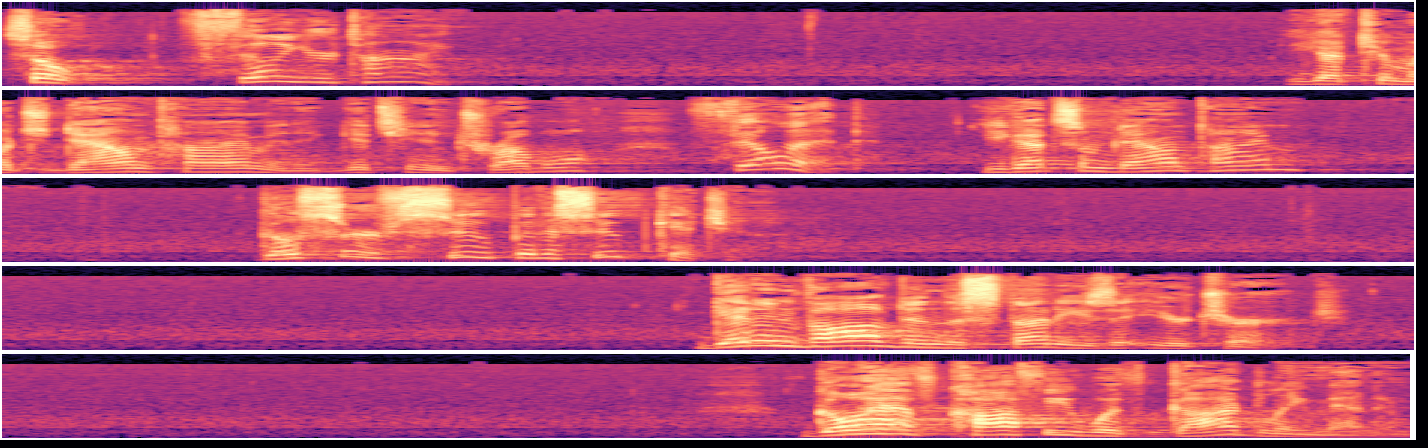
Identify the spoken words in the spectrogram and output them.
So fill your time. You got too much downtime and it gets you in trouble? Fill it. You got some downtime? Go serve soup at a soup kitchen. Get involved in the studies at your church. Go have coffee with godly men and women.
